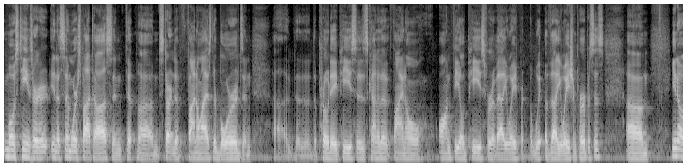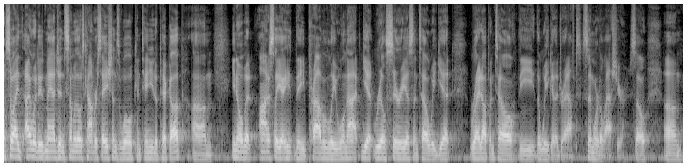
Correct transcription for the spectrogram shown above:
most teams are in a similar spot to us and um, starting to finalize their boards and. Uh, the, the pro day piece is kind of the final on-field piece for evaluation evaluation purposes. Um, you know, so I, I, would imagine some of those conversations will continue to pick up. Um, you know, but honestly, I, they probably will not get real serious until we get right up until the the week of the draft, similar to last year. So. Um,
